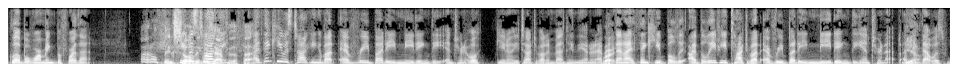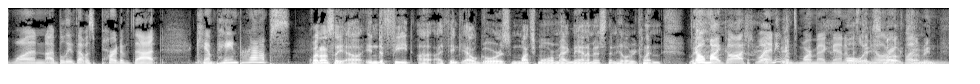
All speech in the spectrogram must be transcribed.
global warming before that? I don't think so. I think it was after the fact. I think he was talking about everybody needing the internet. Well, you know, he talked about inventing the internet, Right. but then I think he, belie- I believe he talked about everybody needing the internet. I Yeah. think that was one. I believe that was part of that campaign, perhaps. Quite honestly, uh, in defeat, uh, I think Al Gore is much more magnanimous than Hillary Clinton. Oh my gosh! Well, anyone's more magnanimous than Hillary smokes, I Clinton. mean,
